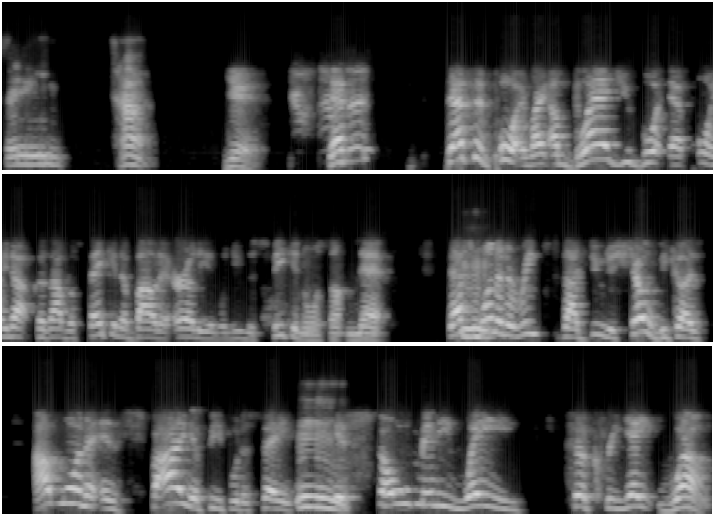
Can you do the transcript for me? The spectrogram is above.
same time. Yeah. That's, that's important, right? I'm glad you brought that point up because I was thinking about it earlier when you were speaking on something that that's mm-hmm. one of the reasons I do the show because I want to inspire people to say mm. it's so many ways to create wealth.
